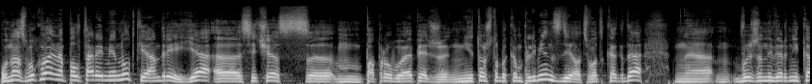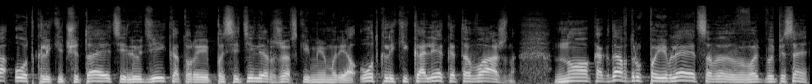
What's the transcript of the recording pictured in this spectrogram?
У нас буквально полторы минутки. Андрей, я э, сейчас э, попробую, опять же, не то чтобы комплимент сделать. Вот когда э, вы же наверняка отклики читаете людей, которые посетили Ржевский мемориал. Отклики коллег – это важно. Но когда вдруг появляется в, в, в описании,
